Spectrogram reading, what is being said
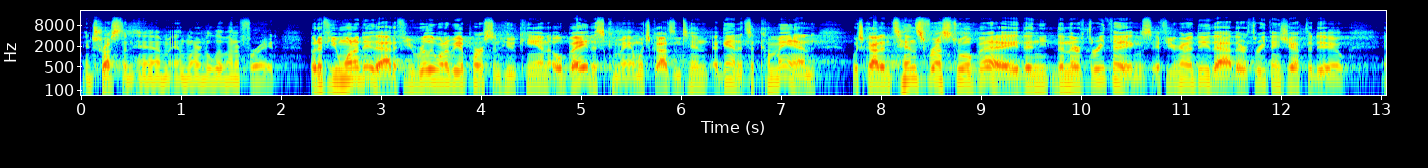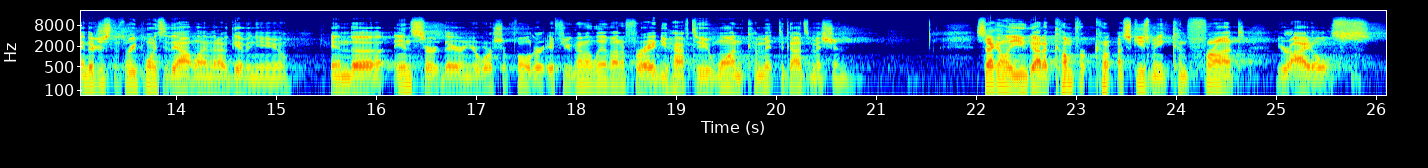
and trust in Him and learn to live unafraid. But if you want to do that, if you really want to be a person who can obey this command, which God's intend, again, it's a command which God intends for us to obey, then, then there are three things. If you're going to do that, there are three things you have to do. And they're just the three points of the outline that I've given you in the insert there in your worship folder. If you're going to live unafraid, you have to, one, commit to God's mission. Secondly, you've got to comfort, excuse me, confront your idols.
